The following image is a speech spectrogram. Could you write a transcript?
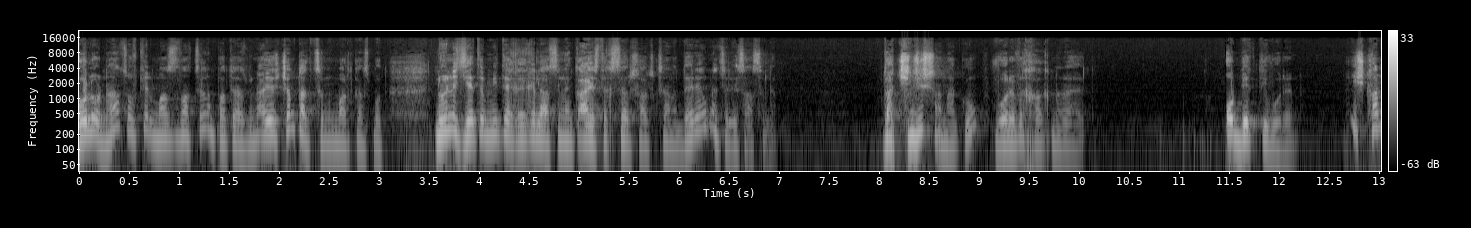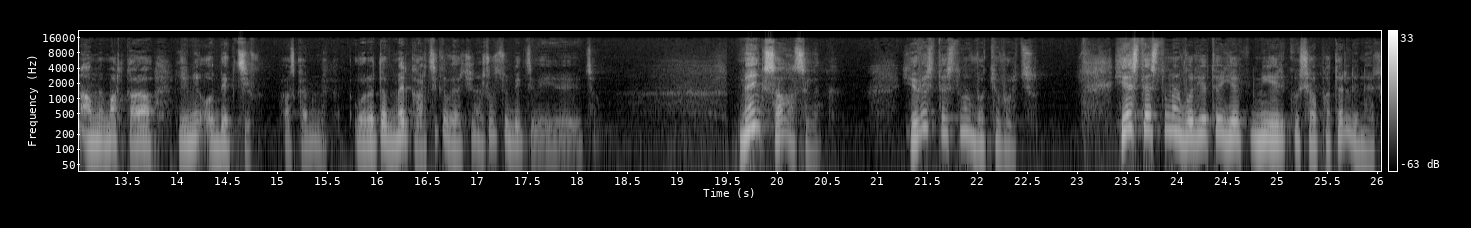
բոլոր նրանց, ովքեր մասնակցել են պատերազմին։ Այս չեմ տակցնում մարդկանց մոտ։ Նույնիսկ եթե միտեղ եղել ասել ենք այստեղ Սերժ Հաչկյանը դեր է ունեցել, ես ասել եմ։ Դա չի նշանակում որևէ խաղ նրա հետ։ Օբյեկտիվորեն։ Ինչքան ամեն մարդ կարող լինի օբյեկտիվ, հասկանում եք, որովհետև մեր կարծիքը վերջին հաշվով սուբյեկտիվ է իրայությամբ։ Մենք սա ասել ենք։ Եվ ես տեսնում եմ ողջավորություն Ես տեսնում եմ, որ եթե մի երկու շաբաթ էլ լիներ,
